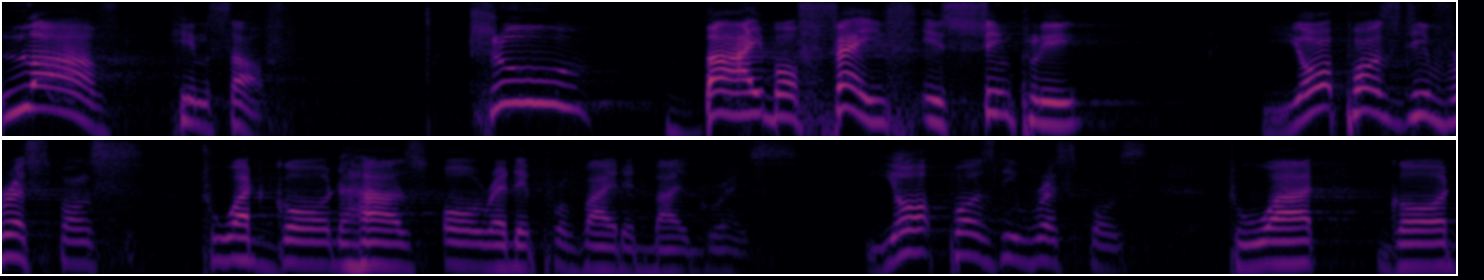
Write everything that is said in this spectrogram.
love Himself. True Bible faith is simply your positive response to what God has already provided by grace. Your positive response to what God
